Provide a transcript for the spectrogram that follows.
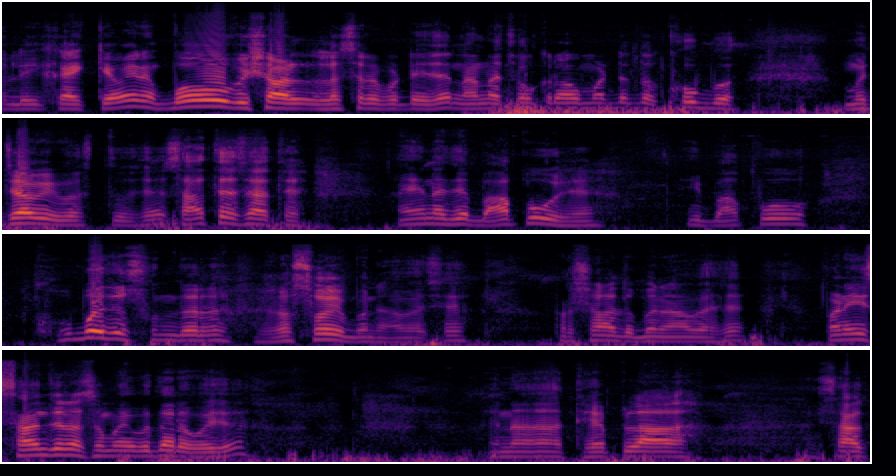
ઓલી કાંઈક કહેવાય ને, બહુ વિશાળ લસરપટ્ટી છે. નાના છોકરાઓ માટે તો ખૂબ મજાવી વસ્તુ છે. સાથે સાથે અહીંના જે બાપુ છે, એ બાપુ ખૂબ જ સુંદર રસોઈ બનાવે છે, પ્રસાદ બનાવે છે. પણ એ સાંજના સમયે વધારે હોય છે. એના થેપલા, શાક,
